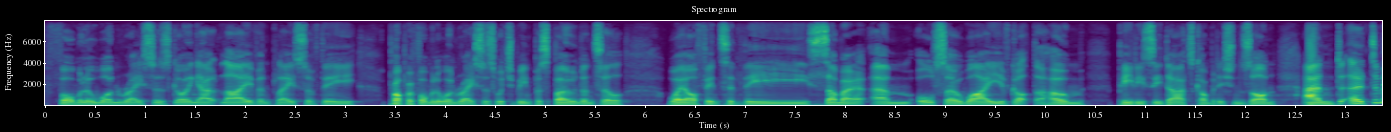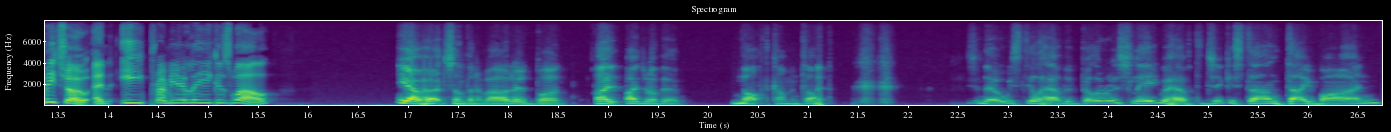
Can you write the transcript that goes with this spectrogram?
Formula One races going out live in place of the proper Formula One races, which have been postponed until way off into the summer. Um, also, why you've got the home PDC darts competitions on, and uh, Dimitro, an E Premier League as well. Yeah, I've heard something about it, but I I'd rather not comment on it. you know, we still have the Belarus League, we have Tajikistan, Taiwan.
